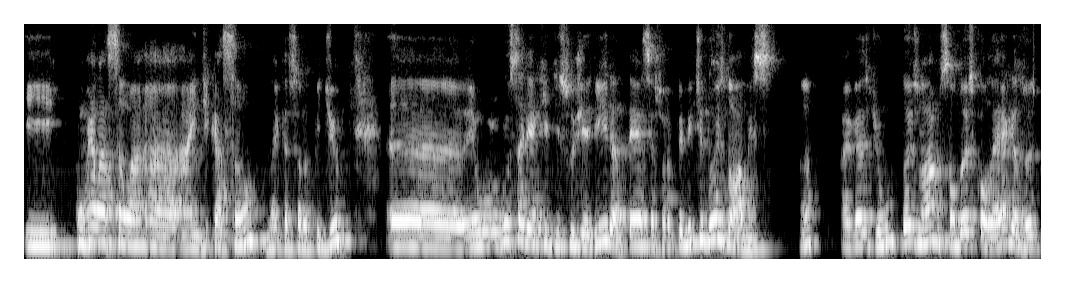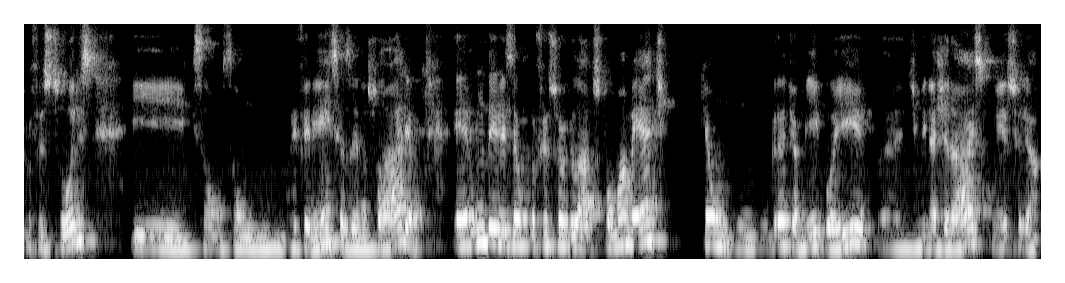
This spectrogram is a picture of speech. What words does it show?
E com relação à, à indicação né, que a senhora pediu, uh, eu gostaria aqui de sugerir, até se a senhora permite, dois nomes. Ao invés de um, dois nomes, são dois colegas, dois professores, e que são, são referências aí na sua área. É, um deles é o professor Gladstone Mamed, que é um, um, grande amigo aí é, de Minas Gerais, conheço ele há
